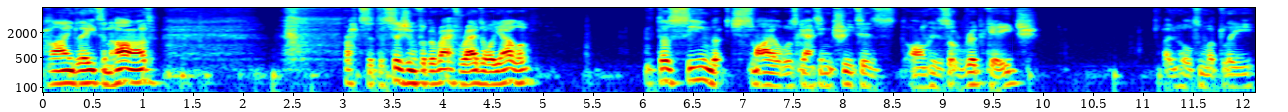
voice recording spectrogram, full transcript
high, late, and hard. That's a decision for the ref, red or yellow. It does seem that Smile was getting treated on his sort of rib cage, and ultimately,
